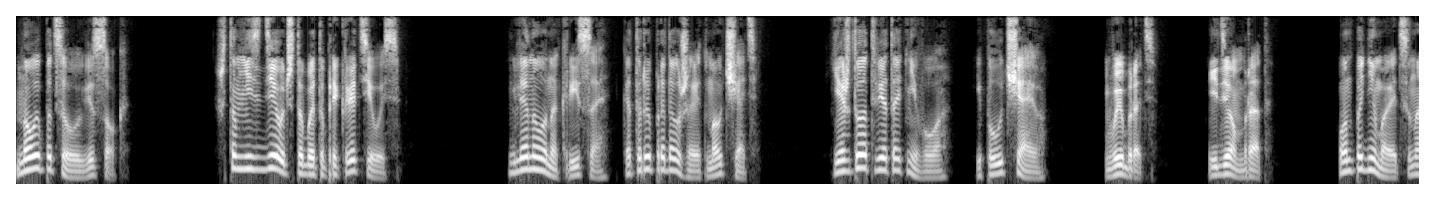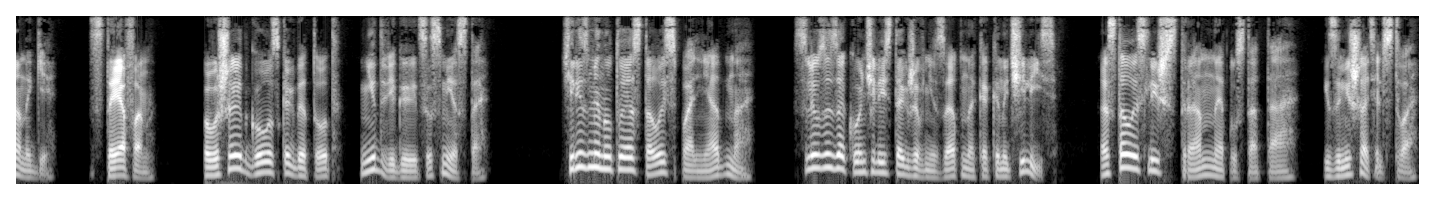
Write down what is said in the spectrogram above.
Новый поцелуй висок. «Что мне сделать, чтобы это прекратилось?» Глянула на Криса, который продолжает молчать. Я жду ответа от него и получаю. Выбрать. Идем, брат. Он поднимается на ноги. Стефан. Повышает голос, когда тот не двигается с места. Через минуту и осталась спальня одна. Слезы закончились так же внезапно, как и начались. Осталась лишь странная пустота и замешательство.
